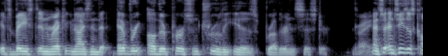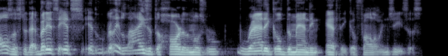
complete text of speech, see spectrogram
it's based in recognizing that every other person truly is brother and sister. Right. And so, and Jesus calls us to that. But it's it's it really lies at the heart of the most radical, demanding ethic of following Jesus.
